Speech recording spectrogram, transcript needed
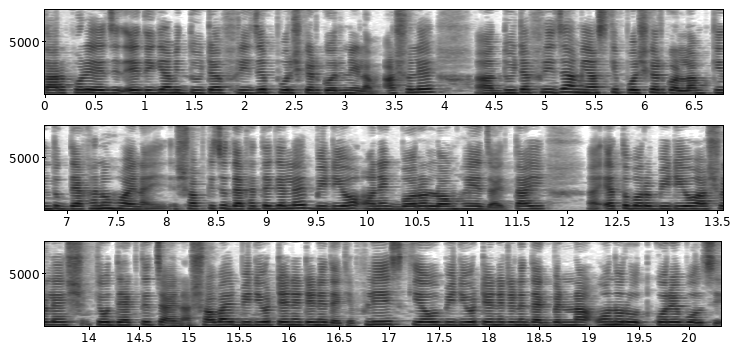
তারপরে এদিকে আমি দুইটা ফ্রিজে পরিষ্কার করে নিলাম। আসলে দুইটা ফ্রিজে আমি আজকে পরিষ্কার করলাম, কিন্তু দেখানো হয় নাই। সব কিছু দেখাতে গেলে ভিডিও অনেক বড় লং হয়ে যায়। তাই এত বড় ভিডিও আসলে কেউ দেখতে চায় না। সবাই ভিডিও টেনে টেনে দেখে। প্লিজ কেউ ভিডিও টেনে টেনে দেখবেন না, অনুরোধ করে বলছি।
